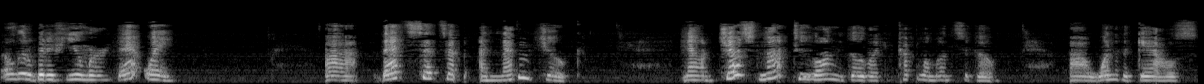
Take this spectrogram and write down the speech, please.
a little bit of humor that way. Uh, that sets up another joke. Now, just not too long ago, like a couple of months ago, uh, one of the gals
